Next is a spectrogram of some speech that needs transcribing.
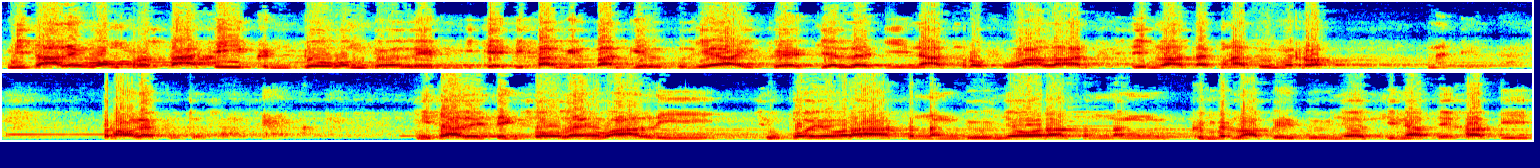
Misalnya wong frustasi, gento, wong dolim, ijek dipanggil-panggil kuliah ibadah lagi nasrofu ala anfusim la taknatu merah. Oleh putus asa. Misalnya sing soleh wali supaya ora seneng dunya, ora seneng gemerlape dunya dinasehati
